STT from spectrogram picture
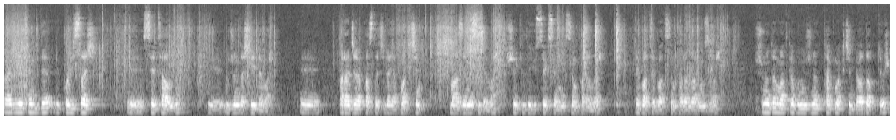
Ayrıca bir de e, polisaj e, seti aldım. E, ucunda şey de var. E, araca pastacıyla yapmak için malzemesi de var. Şu şekilde 180'lik zımparalar, ebat ebat zımparalarımız var. Şunu da matkabın ucuna takmak için bir adaptör.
